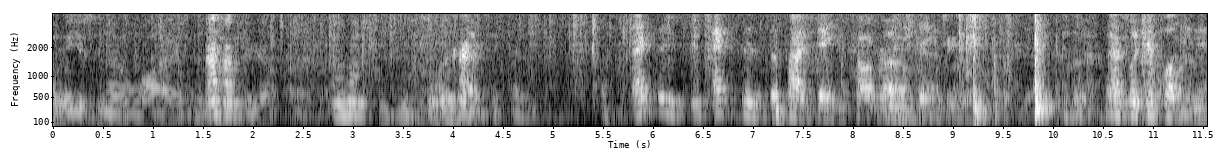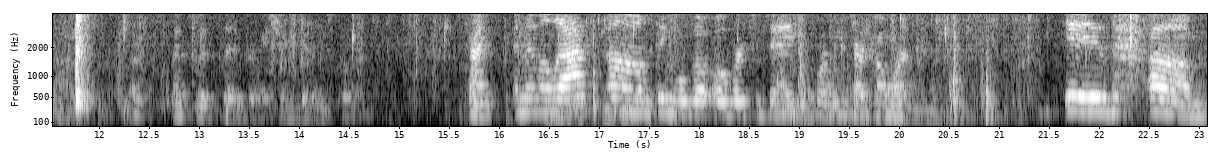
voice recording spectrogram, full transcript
when we used to know why and Uh-huh. figure out. mhm. So what is Correct. X again? X is, X is the five days, however many Oh. days you're doing. That's what you're plugging in. That's the, the information you're given to program. Okay, and then the last, um, thing we'll go over today before we start homework is, um,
